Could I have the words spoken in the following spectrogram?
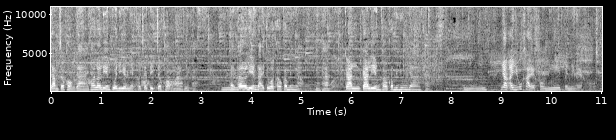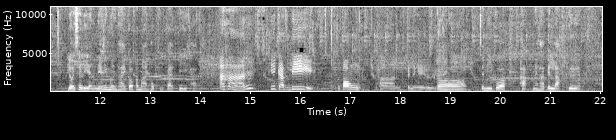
จำเจ้าของได้ ถ้าเราเลี้ยงตัวเดียวเนี่ยเขาจะติดเจ้าของมากเลยค่ะอืมแต่ถ้าเราเลี้ยงหลายตัวเขาก็ไม่เหงานะคะ การการเลี้ยงเขาก็ไม่ยุ่งยากค่ะ อืมอย่างอายุไขเขานี่เป็นยังไงคะ โดยเฉลี่ยเลี้ยงในเมืองไทยก็ประมาณ 6-8 ปีค่ะ อาหารที่แกสบี้จะต้องทานเป็นยังไงเอ่ย ก็จะมีพวกผักนะคะเป็นหลักคือ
